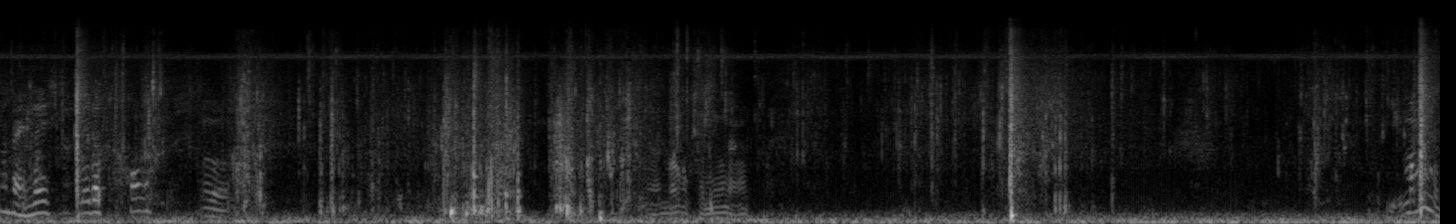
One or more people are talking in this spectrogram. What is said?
nó này lên lên đất khó Ừ. Rồi, bỏ cục sình vô nặng. Dễ mắm luôn.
